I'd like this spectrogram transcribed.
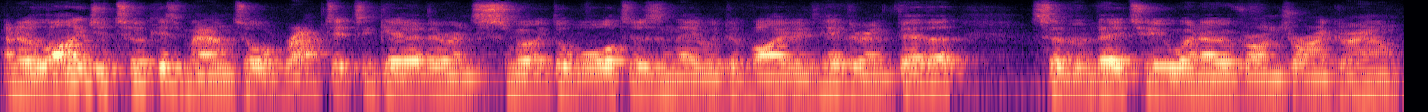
And Elijah took his mantle, wrapped it together, and smote the waters, and they were divided hither and thither, so that they too went over on dry ground.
